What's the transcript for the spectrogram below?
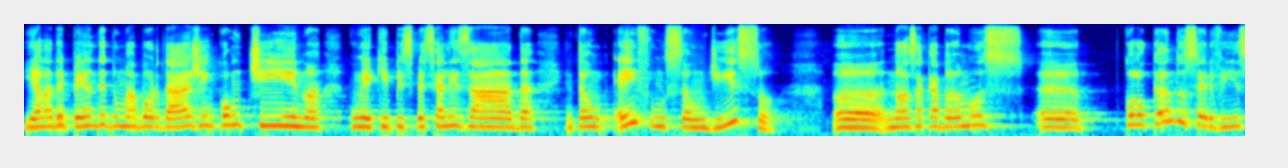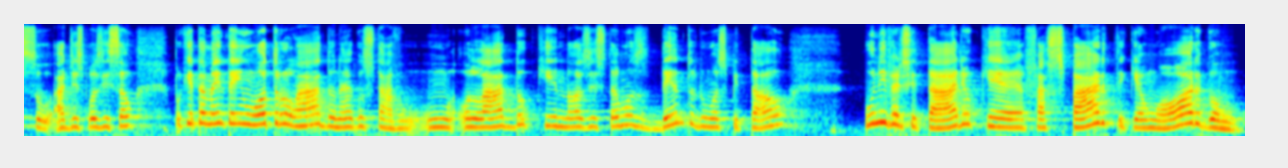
e ela depende de uma abordagem contínua, com equipe especializada. Então, em função disso, uh, nós acabamos uh, colocando o serviço à disposição, porque também tem um outro lado, né, Gustavo? Um, o lado que nós estamos dentro de um hospital universitário que é, faz parte, que é um órgão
